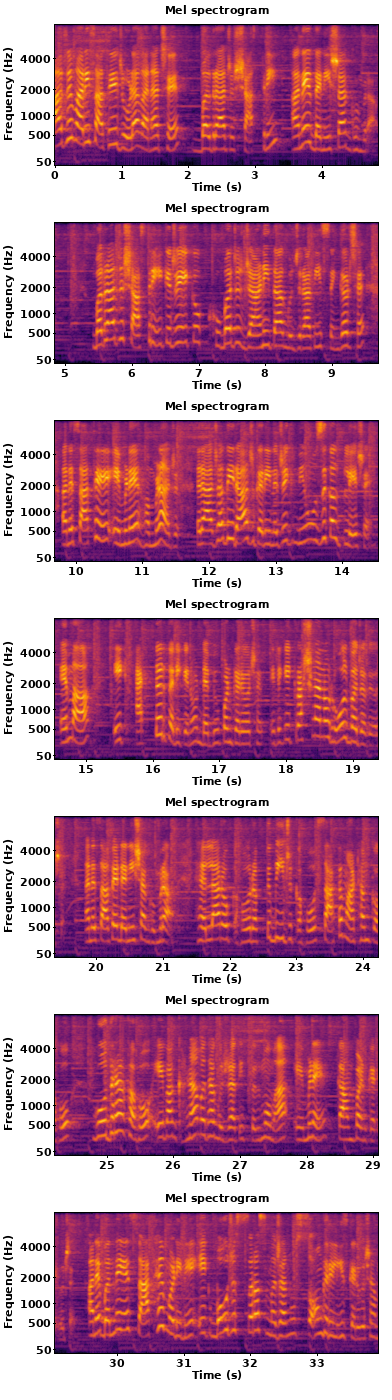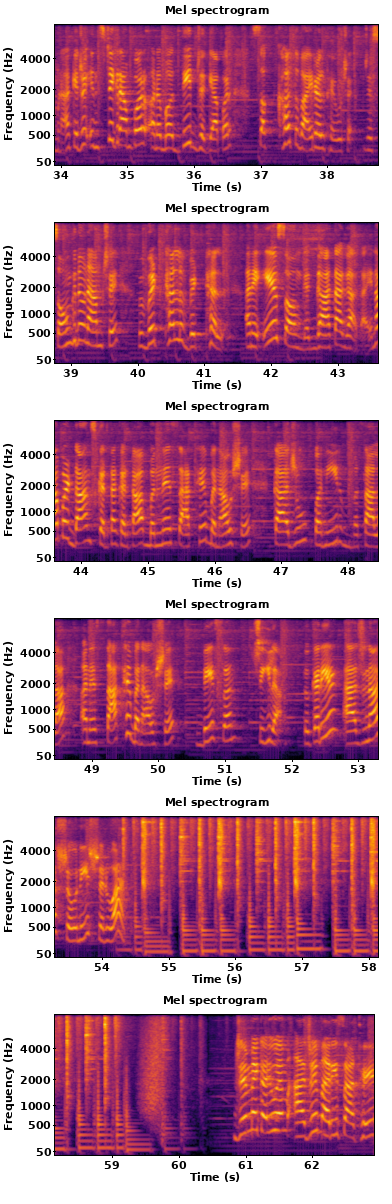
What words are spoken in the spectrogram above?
આજે મારી સાથે જોડાવાના છે બલરાજ શાસ્ત્રી અને દનિશા ઘુમરા. બલરાજ શાસ્ત્રી, કે જે એક ખૂબ જ જાણીતા ગુજરાતી સિંગર છે અને સાથે એમણે હમણાં જ રાજાધિરાજ કરીને જે એક મ્યુઝિકલ પ્લે છે, એમાં એક એક્ટર તરીકેનો ડેબ્યુ પણ કર્યો છે. એટલે કે કૃષ્ણનો રોલ ભજવ્યો છે. અને સાથે ડેનિશા ઘુમરા હેલ્લારો કહો, રક્તબીજ કહો, સાતમ આઠમ કહો, ગોધરા કહો, એવા ઘણા બધા ગુજરાતી ફિલ્મોમાં એમણે કામ પણ કર્યું છે. અને બંનેએ સાથે મળીને એક બહુ જ સરસ મજાનું સોંગ રિલીઝ કર્યું છે હમણાં, કે જે ઇન્સ્ટાગ્રામ પર અને બધી જ જગ્યા પર સખત વાયરલ થયું છે. જે સોંગનું નામ છે વિઠ્ઠલ વિઠ્ઠલ. અને એ સોંગ ગાતા ગાતા, એના પર ડાન્સ કરતાં કરતાં બંને સાથે બનાવશે કાજુ પનીર મસાલા અને સાથે બનાવશે બેસન ચીલા તો કરીએ આજના શોની શરૂઆત. જેમ મેં કહ્યું એમ આજે મારી સાથે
